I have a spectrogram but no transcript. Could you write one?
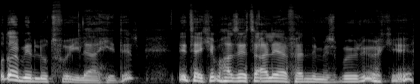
bu da bir lütfu ilahidir. Nitekim Hazreti Ali Efendimiz buyuruyor ki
